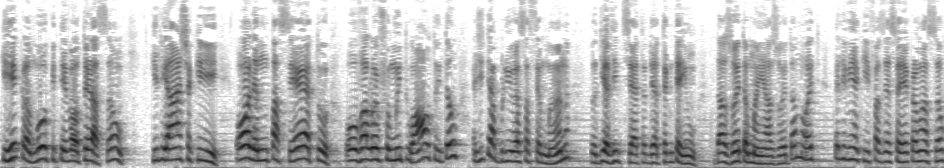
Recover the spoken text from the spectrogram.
que reclamou que teve alteração, que ele acha que, olha, não está certo, ou o valor foi muito alto. Então, a gente abriu essa semana, do dia 27 ao dia 31, das 8 da manhã às 8 da noite, para ele vir aqui fazer essa reclamação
